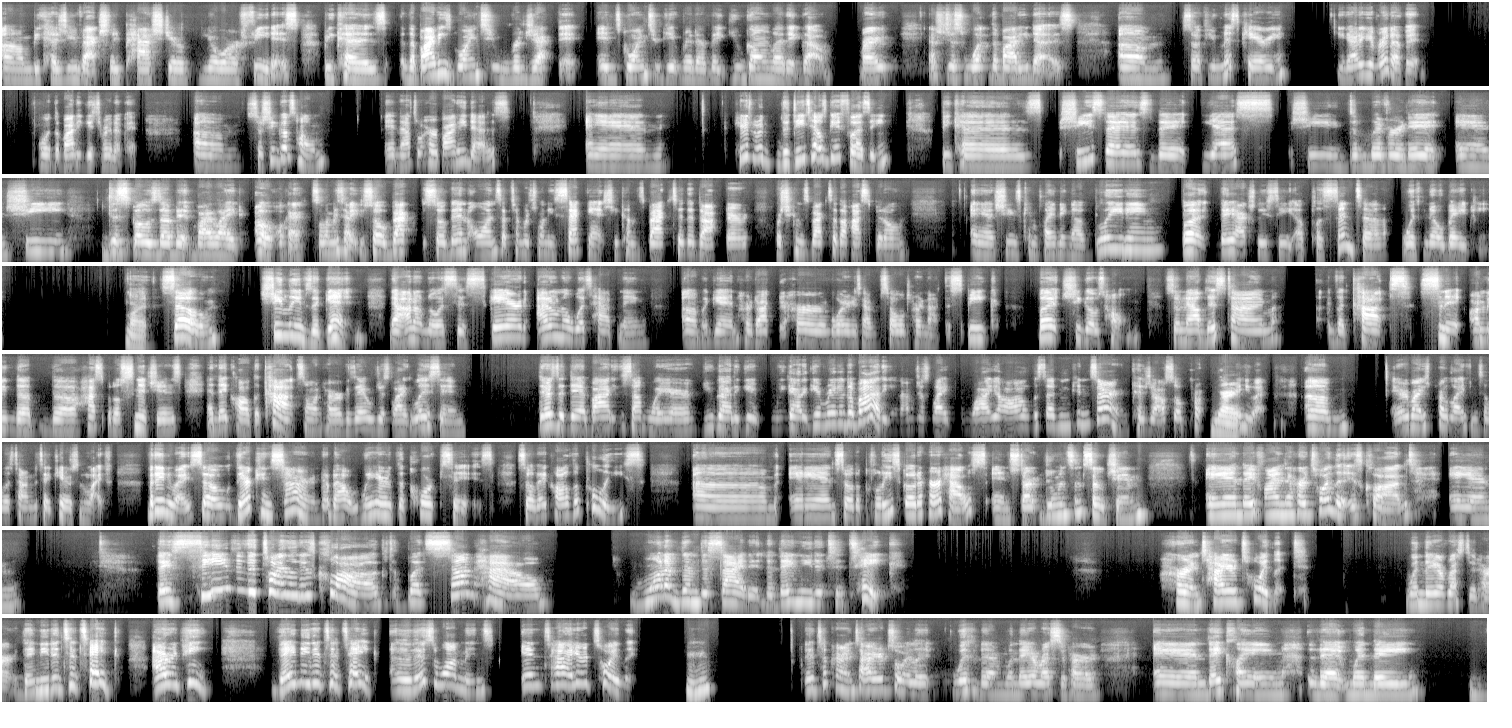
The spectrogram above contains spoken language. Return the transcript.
um, because you've actually passed your your fetus because the body's going to reject it. It's going to get rid of it. You gonna let it go, right? That's just what the body does. Um, so if you miscarry, you got to get rid of it, or the body gets rid of it. Um, so she goes home, and that's what her body does. And here's where the details get fuzzy because she says that yes, she delivered it and she disposed of it by like oh okay so let me tell you so back so then on september 22nd she comes back to the doctor or she comes back to the hospital and she's complaining of bleeding, but they actually see a placenta with no baby. Right. So she leaves again. Now I don't know, is sis scared? I don't know what's happening. Um, again, her doctor, her lawyers have told her not to speak, but she goes home. So now this time the cops snitch I mean the the hospital snitches and they call the cops on her because they were just like, listen, there's a dead body somewhere. You got to get, we got to get rid of the body. And I'm just like, why y'all all of a sudden concerned? Because y'all so pro. Right. Anyway, um, everybody's pro life until it's time to take care of some life. But anyway, so they're concerned about where the corpse is. So they call the police. Um, and so the police go to her house and start doing some searching. And they find that her toilet is clogged. And they see that the toilet is clogged, but somehow one of them decided that they needed to take her entire toilet when they arrested her. They needed to take, I repeat, they needed to take this woman's entire toilet. Mm-hmm. They took her entire toilet with them when they arrested her. And they claim that when they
